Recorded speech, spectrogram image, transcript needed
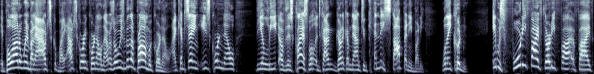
they pull out a win by, outsc- by outscoring Cornell. And that was always been the problem with Cornell. I kept saying, is Cornell the elite of this class? Well, it's going to come down to can they stop anybody? Well, they couldn't. It was 45 35.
